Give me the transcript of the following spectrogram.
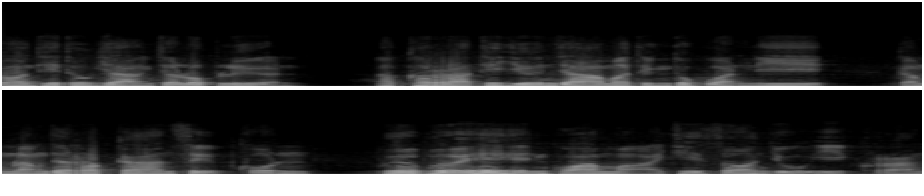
ก่อนที่ทุกอย่างจะลบเลือน อักขระที่ยืนยาวมาถึงทุกวันนี้กำลังได้รับการสืบค้น เพื่อเผยให้เห็นความหมายที่ซ่อนอยู่อีกครั้ง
